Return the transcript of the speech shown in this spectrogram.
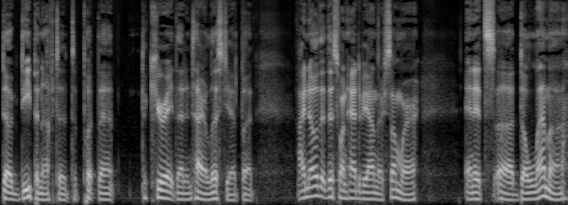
dug deep enough to, to put that to curate that entire list yet. But I know that this one had to be on there somewhere, and it's uh, "Dilemma"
